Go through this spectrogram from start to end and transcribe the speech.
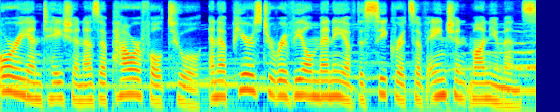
Orientation is a powerful tool, and appears to reveal many of the secrets of ancient monuments.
